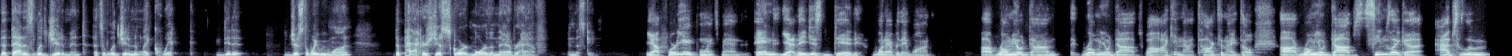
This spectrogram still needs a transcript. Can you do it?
that that is legitimate. That's a legitimate, like quick. You did it just the way we want. The Packers just scored more than they ever have in this game. Yeah, 48 points, man. And yeah, they just did whatever they want. Uh, Romeo Dom, Romeo Doubs. Wow, I cannot talk tonight though. Uh, Romeo Doubs seems like a absolute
